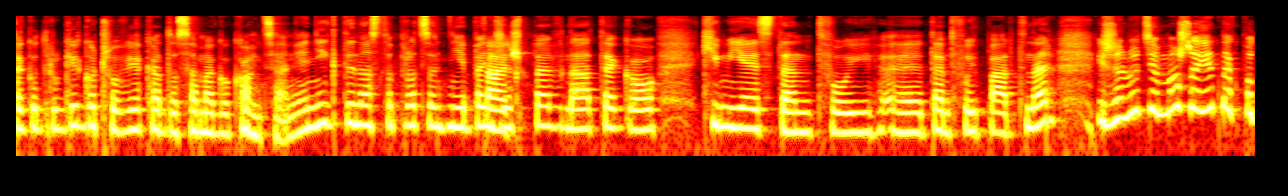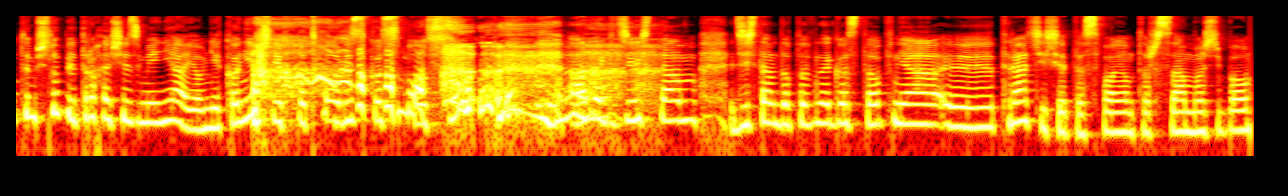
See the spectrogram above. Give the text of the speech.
tego drugiego człowieka do samego końca. Nie? Nigdy na 100% nie będziesz tak. pewna tego, kim jest ten twój, e, ten twój partner i że ludzie może jednak po tym ślubie trochę się zmieniają, niekoniecznie w potwory z kosmosu, ale gdzieś tam, gdzieś tam do pewnego stopnia y, traci się tę swoją tożsamość, bo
